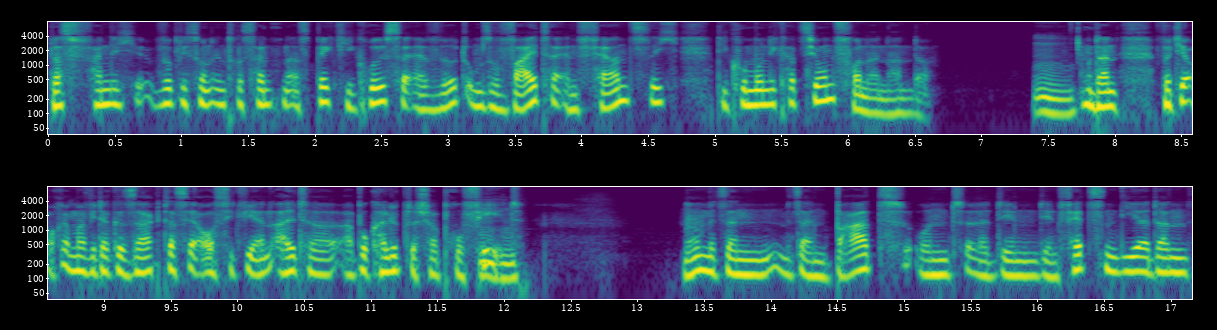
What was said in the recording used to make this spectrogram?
Das fand ich wirklich so einen interessanten Aspekt. Je größer er wird, umso weiter entfernt sich die Kommunikation voneinander. Mhm. Und dann wird ja auch immer wieder gesagt, dass er aussieht wie ein alter apokalyptischer Prophet. Mhm. Ne, mit, seinen, mit seinem Bart und äh, den, den Fetzen, die er dann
